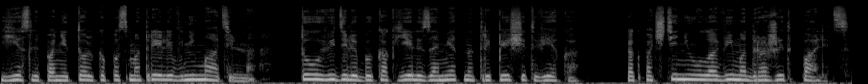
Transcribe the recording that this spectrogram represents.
Если бы они только посмотрели внимательно — то увидели бы, как еле заметно трепещет века, как почти неуловимо дрожит палец.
